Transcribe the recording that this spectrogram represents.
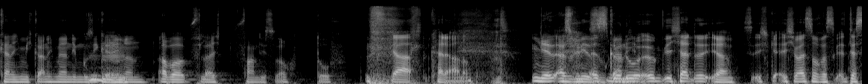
kann ich mich gar nicht mehr an die Musik Mhm. erinnern. Aber vielleicht fand ich es auch doof. Ja, keine Ahnung. Ja, also mir ist es, Es gar mir nur nicht. ich hatte, ja, ich, ich weiß noch, das,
